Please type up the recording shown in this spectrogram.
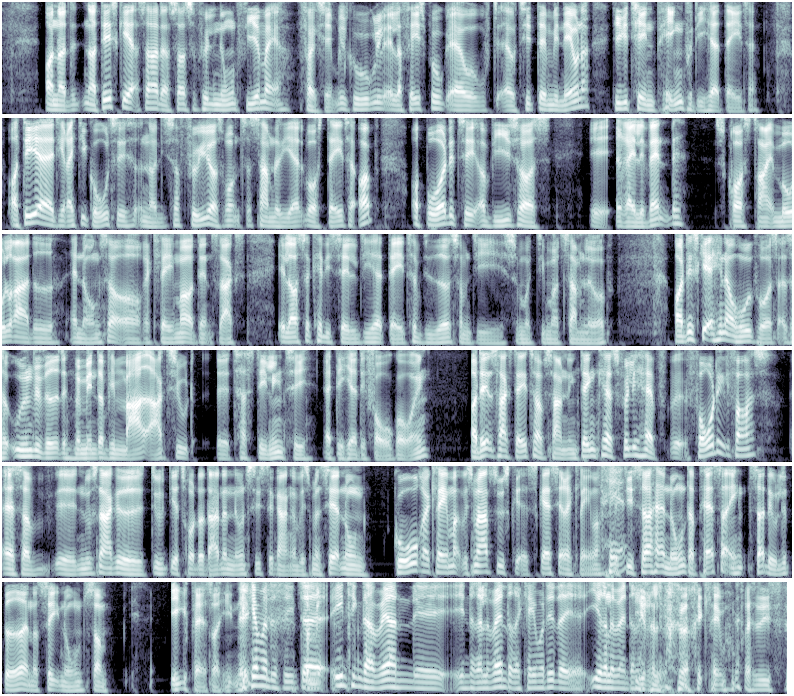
Og når det, når det sker, så er der så selvfølgelig nogle firmaer, for eksempel Google eller Facebook, er jo, er jo tit dem, vi nævner, de kan tjene penge på de her data. Og det er de rigtig gode til, når de så følger os rundt, så samler de alt vores data op og bruger det til at vise os øh, relevante, skråstreg målrettede annoncer og reklamer og den slags. Eller også så kan de sælge de her data videre, som de, som de måtte samle op. Og det sker hen over hovedet på os, altså uden vi ved det, medmindre vi meget aktivt øh, tager stilling til, at det her det foregår. Ikke? Og den slags dataopsamling, den kan selvfølgelig have øh, fordel for os. Altså, øh, nu snakkede du, jeg tror, det var dig, der nævnte sidste gang, at hvis man ser nogle gode reklamer, hvis man absolut skal, skal se reklamer, ja. hvis de så er nogen, der passer ind, så er det jo lidt bedre, end at se nogen, som ikke passer ind. Det Ikke? kan man da sige. Der er en ting, der er værre end øh, en relevante reklamer, det er der irrelevante reklamer. Irrelevante reklamer, præcis.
